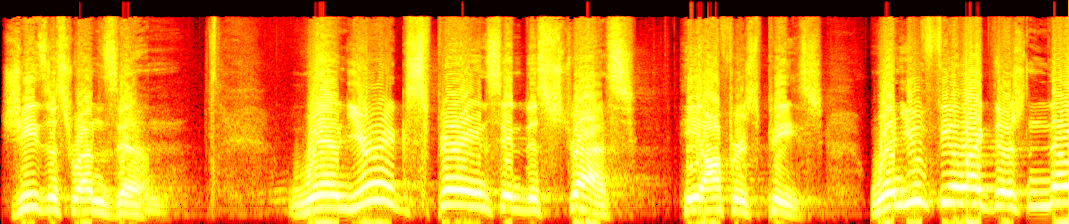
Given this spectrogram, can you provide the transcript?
Jesus runs in. When you're experiencing distress, he offers peace. When you feel like there's no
